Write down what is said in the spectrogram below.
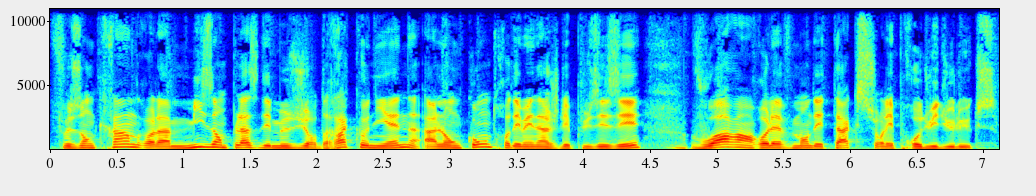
faisant craindre la mise en place des mesures draconiennes à l'encontre des ménages les plus aisés, voire un relèvement des taxes sur les produits du luxe.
